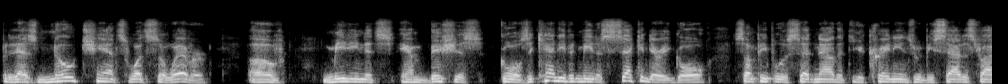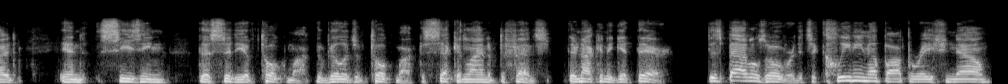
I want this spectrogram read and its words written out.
but it has no chance whatsoever of meeting its ambitious goals. It can't even meet a secondary goal. Some people have said now that the Ukrainians would be satisfied in seizing the city of Tokmak, the village of Tokmak, the second line of defense. They're not going to get there. This battle's over. It's a cleaning up operation now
